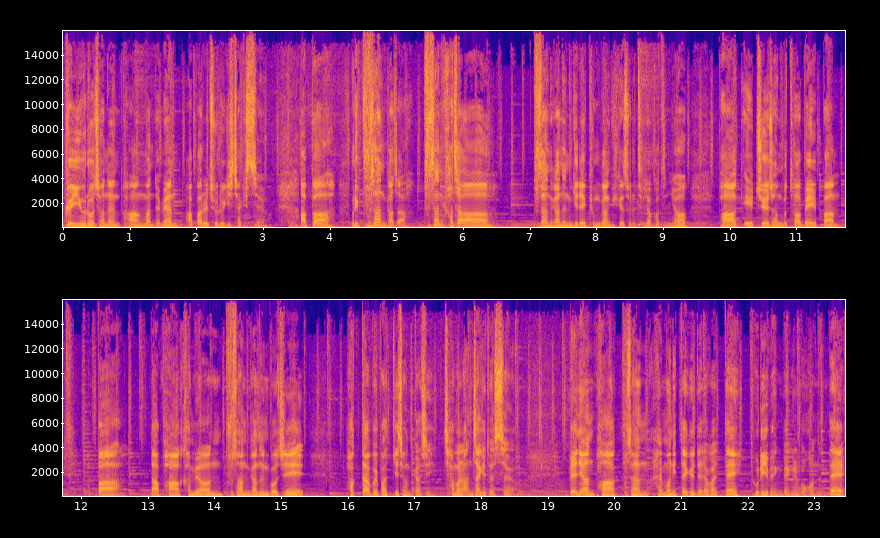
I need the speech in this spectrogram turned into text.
그 이후로 저는 방학만 되면 아빠를 조르기 시작했어요. 아빠, 우리 부산 가자. 부산 가자. 부산 가는 길에 금강 휴게소를 들렸거든요. 방학 일주일 전부터 매일 밤 아빠, 나 방학하면 부산 가는 거지. 확답을 받기 전까지 잠을 안 자기도 했어요. 매년 방학 부산 할머니 댁을 내려갈 때 도리뱅뱅을 먹었는데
